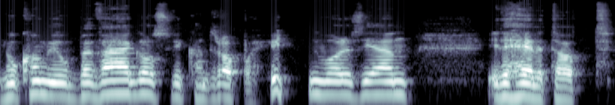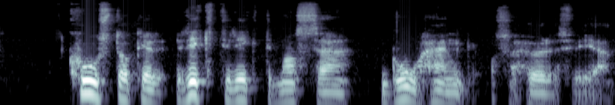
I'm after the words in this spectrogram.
Nå kan vi jo bevege oss, vi kan dra på hytten vår igjen. I det hele tatt, kos dere riktig, riktig masse. God helg, og så høres vi igjen.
